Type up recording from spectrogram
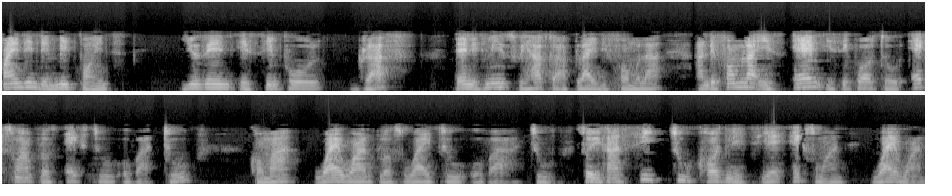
finding the midpoint using a simple graph, then it means we have to apply the formula. And the formula is m is equal to x1 plus x2 over 2, comma, y1 plus y2 over 2. So you can see two coordinates here, x1, y1,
